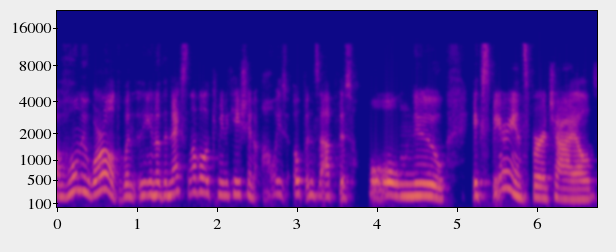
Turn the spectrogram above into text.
a whole new world when you know the next level of communication always opens up this whole new experience for a child.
